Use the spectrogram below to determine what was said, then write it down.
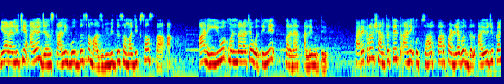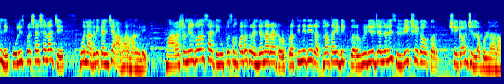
या रॅलीचे आयोजन स्थानिक बौद्ध समाज विविध सामाजिक संस्था आणि युवक मंडळाच्या वतीने करण्यात आले होते. कार्यक्रम शांततेत आणि उत्साहात पार पाडल्याबद्दल आयोजकांनी पोलीस प्रशासनाचे व नागरिकांचे आभार मानले. महाराष्ट्र न्यूज वनसाठी उपसंपादक रंजना राठोड प्रतिनिधी रत्नाताई डिक्कर व्हिडिओ जर्नलिस्ट विवेक शेगावकर शेगाव जिल्हा बुलढाणा.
